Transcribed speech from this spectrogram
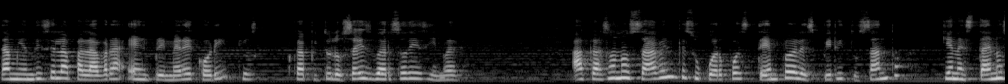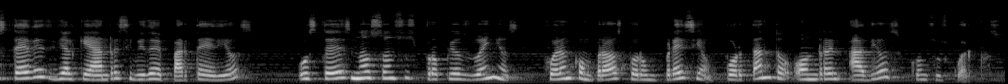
También dice la palabra en 1 Corintios capítulo 6, verso 19. ¿Acaso no saben que su cuerpo es templo del Espíritu Santo, quien está en ustedes y al que han recibido de parte de Dios? Ustedes no son sus propios dueños, fueron comprados por un precio, por tanto honren a Dios con sus cuerpos.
